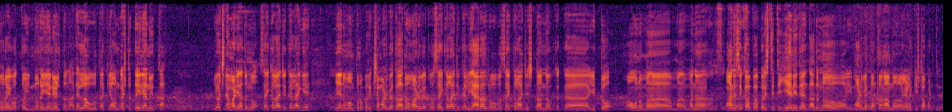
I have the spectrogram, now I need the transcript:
ನೂರೈವತ್ತೋ ಇನ್ನೂರೋ ಏನು ಹೇಳ್ತಾನೋ ಅದೆಲ್ಲ ಊತಕ್ಕೆ ಅವ್ನಿಗಷ್ಟು ಧೈರ್ಯನೂ ಇತ್ತ? ಯೋಚನೆ ಮಾಡಿ ಅದನ್ನು. ಸೈಕಲಾಜಿಕಲ್ ಆಗಿ ಏನು ಮಂಪರು ಪರೀಕ್ಷೆ ಮಾಡಬೇಕು ಅದು ಮಾಡಬೇಕು. ಸೈಕಲಾಜಿಕಲ್ ಯಾರಾದರೂ ಒಬ್ಬ ಸೈಕಲಾಜಿಸ್ಟ್ನ ಇಟ್ಟು ಅವನು ಮನ ಮಾನಸಿಕ ಪರಿಸ್ಥಿತಿ ಏನಿದೆ ಅಂತ ಅದನ್ನು ಮಾಡಬೇಕಂತ ನಾನು ಹೇಳಕ್ಕೆ ಇಷ್ಟಪಡ್ತೀನಿ.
